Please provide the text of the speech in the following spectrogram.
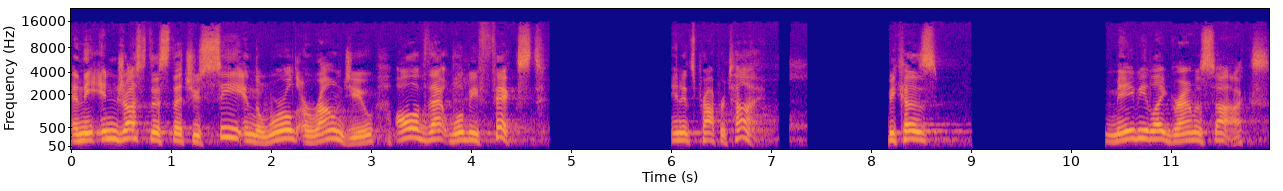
and the injustice that you see in the world around you, all of that will be fixed in its proper time. Because maybe like grandma's socks,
